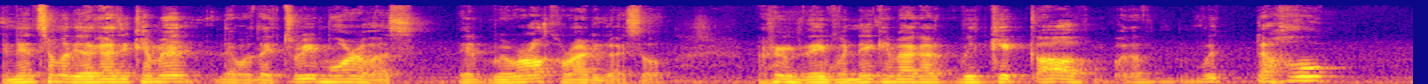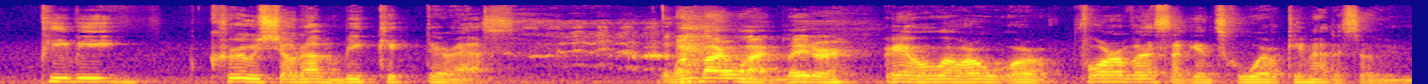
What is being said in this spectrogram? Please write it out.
and then some of the other guys that came in, there was like three more of us. They, we were all karate guys, so they when they came back, uh, out, we kicked all uh, with the whole PB crew showed up and we kicked their ass. One by one. Later. Yeah, or, or, or four of us against whoever came at us. So we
